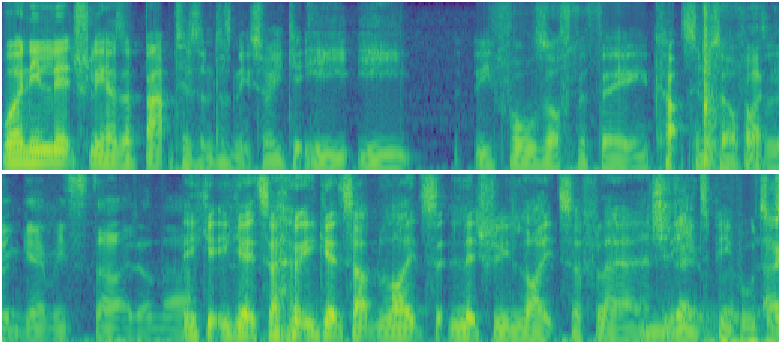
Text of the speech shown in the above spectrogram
well, and he literally has a baptism, doesn't he? So he he he he falls off the thing, he cuts himself off. Fucking get me started on that. he, he gets he gets up, lights literally lights a flare, and Do you know- leads people to okay,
